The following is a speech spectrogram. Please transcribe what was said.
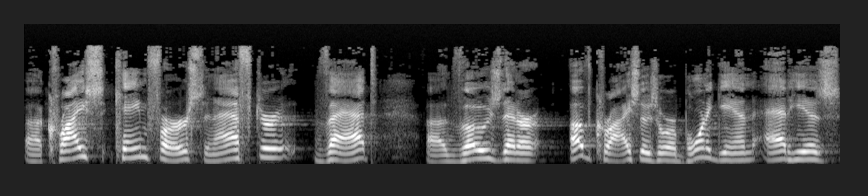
uh, Christ came first, and after that, uh, those that are of Christ, those who are born again at His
